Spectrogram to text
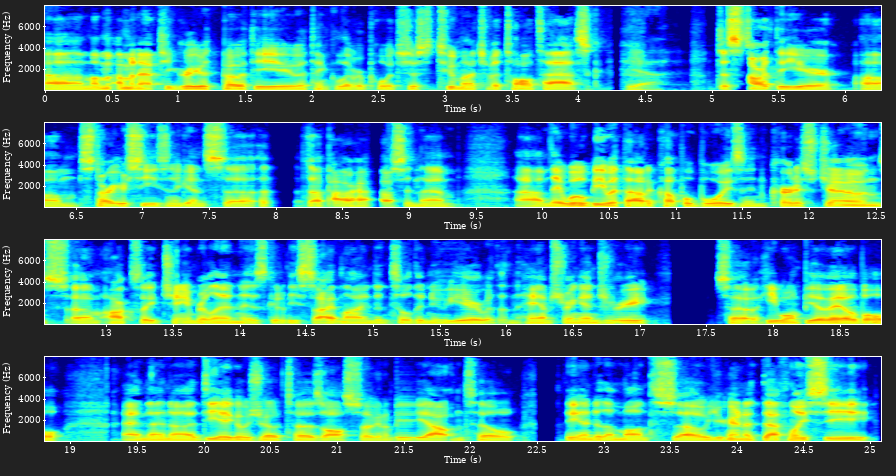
Um, I'm, I'm gonna have to agree with both of you. I think Liverpool it's just too much of a tall task Yeah. to start the year, um, start your season against a, a powerhouse in them. Um, they will be without a couple boys in Curtis Jones. Um, Oxlade Chamberlain is going to be sidelined until the new year with a hamstring injury, so he won't be available. And then uh, Diego Jota is also going to be out until the end of the month. So you're going to definitely see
